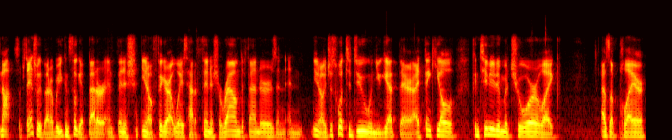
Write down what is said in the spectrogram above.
not substantially better, but you can still get better and finish, you know, figure out ways how to finish around defenders and, and, you know, just what to do when you get there. I think he'll continue to mature like as a player.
